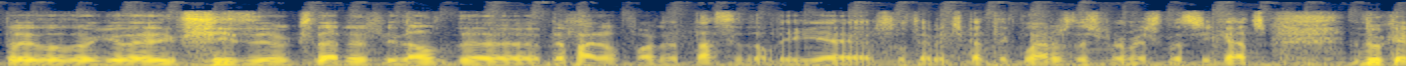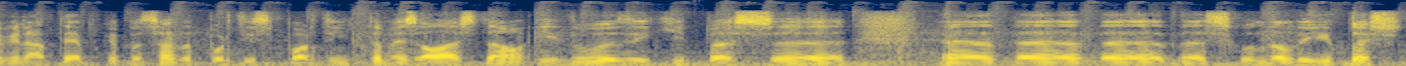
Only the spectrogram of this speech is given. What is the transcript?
treinador do Académico de Viseu, que está na final da, da Final Four da Taça da Liga, é absolutamente espetacular. Os dois primeiros classificados do campeonato da época passada, Porto e Sporting, que também já lá estão, e duas equipas eh, eh, da, da, da segunda Liga. Dois,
